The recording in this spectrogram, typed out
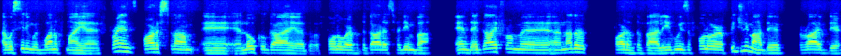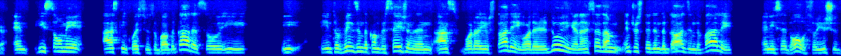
I was sitting with one of my uh, friends, Parasram, a, a, local guy, a follower of the goddess Hidimba, and a guy from another part of the valley who is a follower of Bijli Mahadev arrived there. And he saw me asking questions about the goddess. So he, he, he intervenes in the conversation and asks, What are you studying? What are you doing? And I said, I'm interested in the gods in the valley. And he said, Oh, so you should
